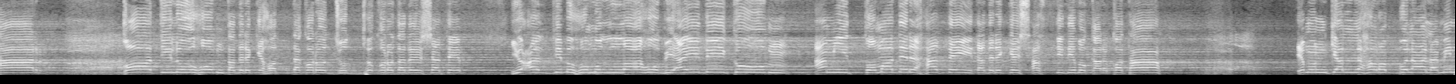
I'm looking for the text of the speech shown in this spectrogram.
কার কাতিলুহুম তাদেরকে হত্যা করো, যুদ্ধ করো তাদের সাথে। ইউআযিবহুমুল্লাহু বিআইদিকুম, আমি তোমাদের হাতেই তাদেরকে শাস্তি দেব, কার কথা? এমনকি আল্লাহ রব্বুল আলামিন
